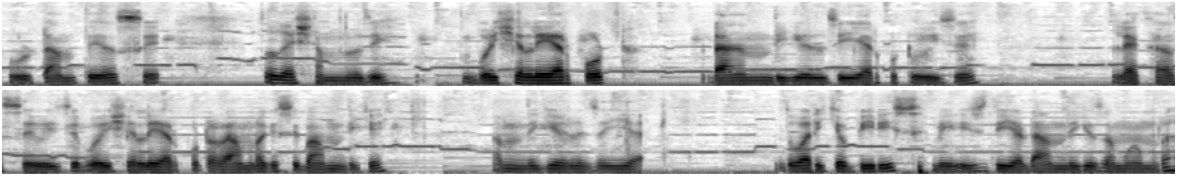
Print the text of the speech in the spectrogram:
ফুল টানতে আছে। তো গাই সামনে যে বরিশাল এয়ারপোর্ট, ডান দিকে যে এয়ারপোর্ট ওই যে লেখা আছে ওই যে বরিশাল এয়ারপোর্ট, আর আমরা গেছি বাম দিকে। বাম দিকে হলে যে ইয়া, দুয়ারিকা ব্রিজ ব্রিজ দিয়ে ডান দিকে যাব আমরা।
